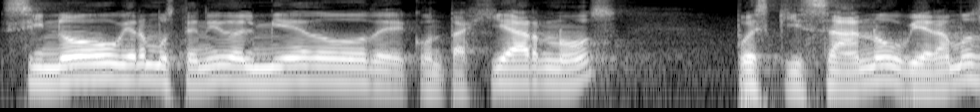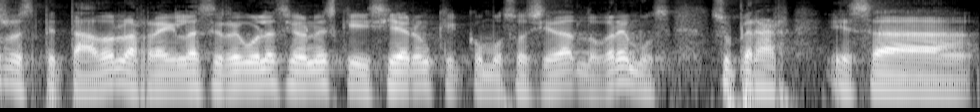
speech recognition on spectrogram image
si no hubiéramos tenido el miedo de contagiarnos, pues quizá no hubiéramos respetado las reglas y regulaciones que hicieron que como sociedad logremos superar esa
